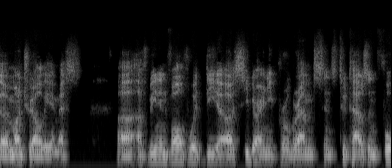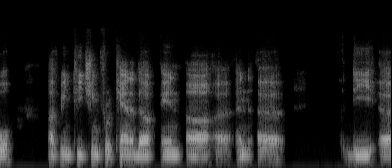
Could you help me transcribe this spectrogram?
uh, Montreal EMS. Uh, I've been involved with the uh, CBRNE program since 2004 I've been teaching for Canada in uh, uh, and, uh, the uh,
